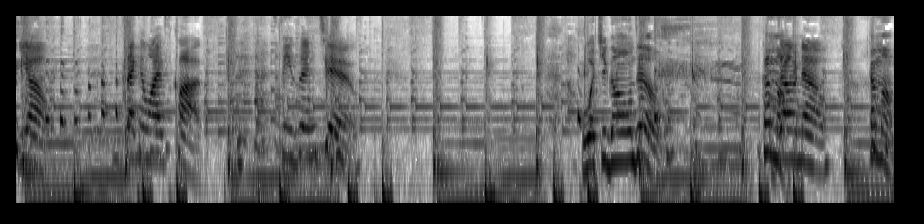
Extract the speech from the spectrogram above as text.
Yo, Second Wives Club, season two. What you gonna do? Come on. Don't know. Come on.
